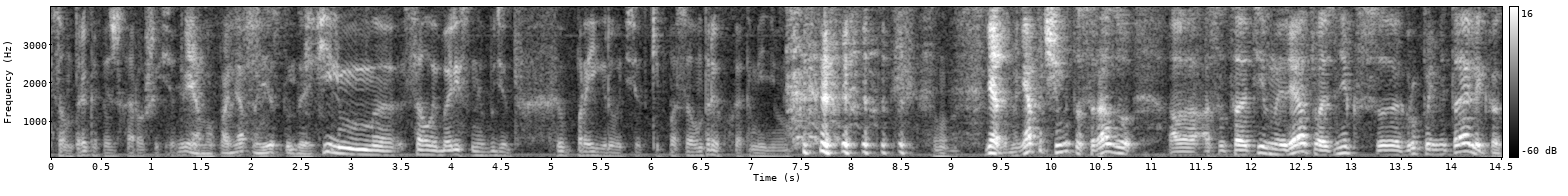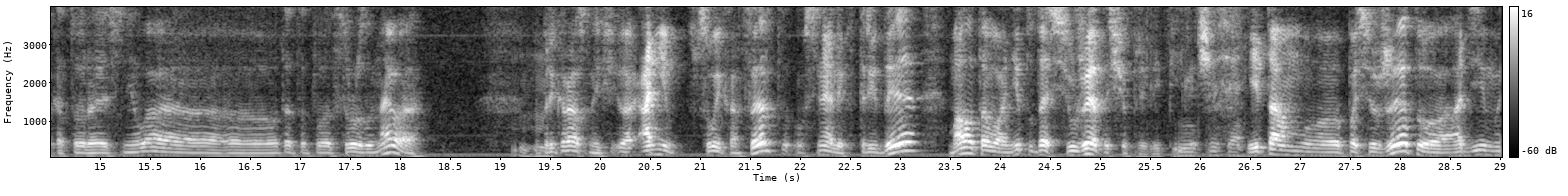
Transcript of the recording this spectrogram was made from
Саундтрек, опять же, хороший все-таки. Не, ну понятно, есть туда. Фильм э, с Аллой Борисовной будет проигрывать все-таки по саундтреку, как минимум. Нет, у меня почему-то сразу а, ассоциативный ряд возник с группой Металлика, которая сняла а, вот этот вот Through the Прекрасный Они свой концерт сняли в 3D. Мало того, они туда сюжет еще прилепили. И там э, по сюжету один...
